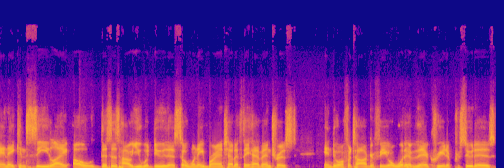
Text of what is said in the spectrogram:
and they can see like, oh, this is how you would do this. So when they branch out, if they have interest in doing photography or whatever their creative pursuit is,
